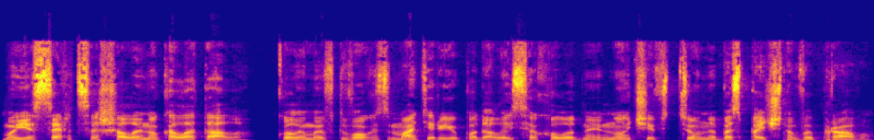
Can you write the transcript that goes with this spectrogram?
Моє серце шалено калатало, коли ми вдвох з матір'ю подалися холодної ночі в цю небезпечну виправу.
